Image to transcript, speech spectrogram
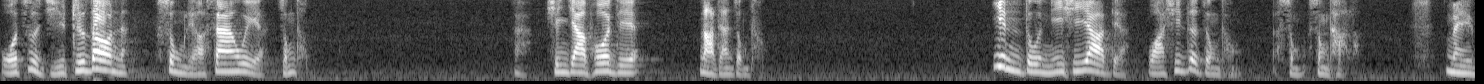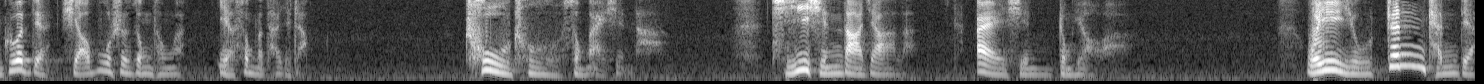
我自己知道呢，送了三位总统。啊新加坡的纳丹总统，印度尼西亚的瓦西德总统送送他了，美国的小布什总统啊也送了他一张，处处送爱心呐，提醒大家了，爱心重要啊，唯有真诚的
